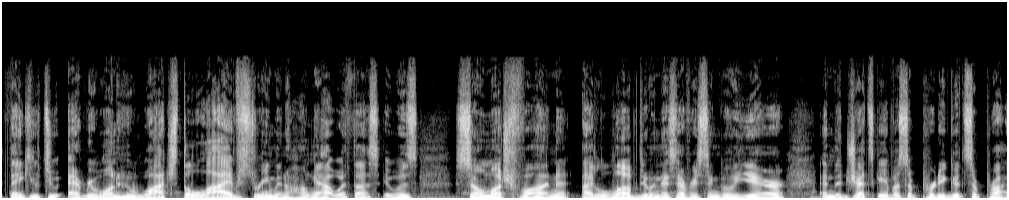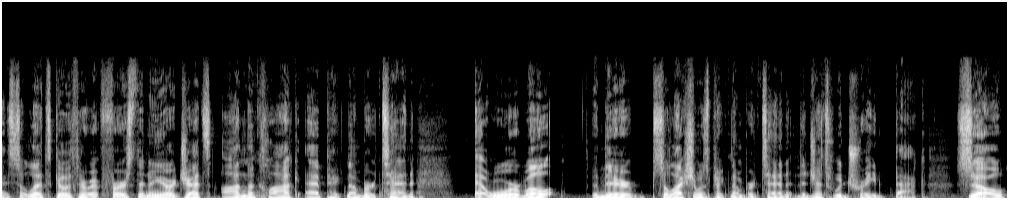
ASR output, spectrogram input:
Thank you to everyone who watched the live stream and hung out with us. It was so much fun. I love doing this every single year. And the Jets gave us a pretty good surprise. So let's go through it. First, the New York Jets on the clock at pick number 10. Or, well, their selection was pick number 10. The Jets would trade back. So,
